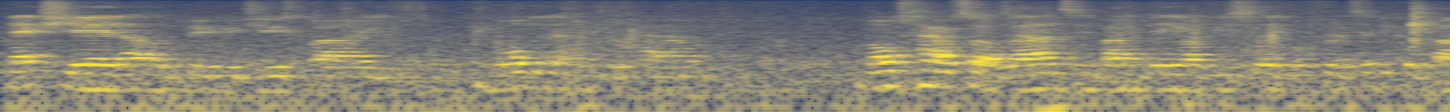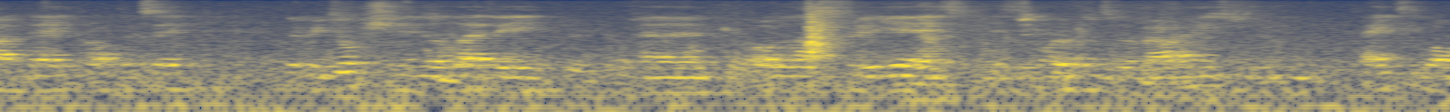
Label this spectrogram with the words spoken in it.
Next year, that will be reduced by more than 100 pound. Most households aren't in Band D, obviously, but for a typical Band A property, the reduction in the levy um, over the last three years is equivalent to about £881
